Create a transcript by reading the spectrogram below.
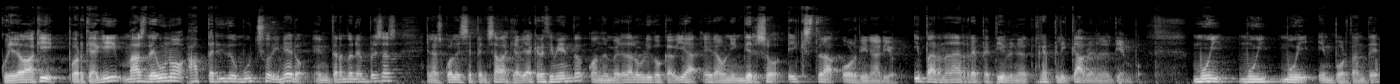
Cuidado aquí, porque aquí más de uno ha perdido mucho dinero entrando en empresas en las cuales se pensaba que había crecimiento, cuando en verdad lo único que había era un ingreso extraordinario y para nada repetible, replicable en el tiempo. Muy, muy, muy importante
